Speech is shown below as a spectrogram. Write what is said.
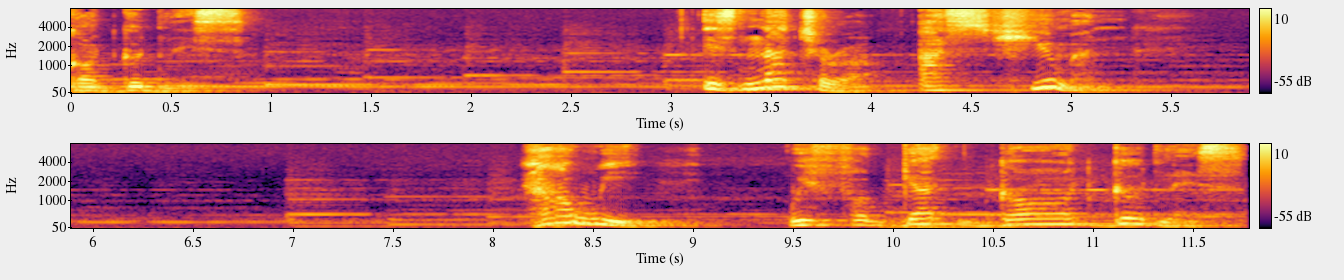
God goodness? It's natural as human how we we forget God goodness.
